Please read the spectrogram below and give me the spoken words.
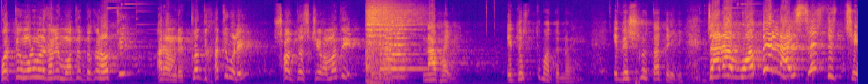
কি? প্রত্যেক মনে মনে খালি মদের দোকান হচ্ছে? আর আমরা একটু খাচ্ছি বলে সব দোষটি আমাদের? না ভাই এ দেশ তোমাদের নয় এ দেশ তাদের। যারা মদের লাইসেন্স দিচ্ছে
